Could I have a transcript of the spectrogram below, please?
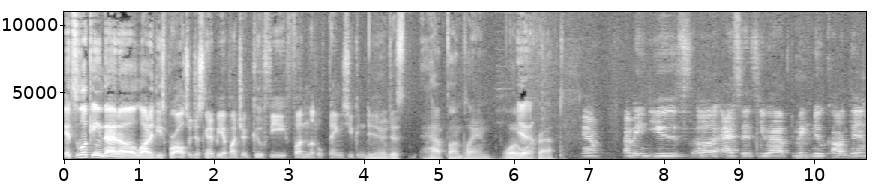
it's looking that a lot of these brawls are just going to be a bunch of goofy, fun little things you can do. You know, just have fun playing World Yeah. of Warcraft. Yeah, I mean, use uh, assets you have to make new content.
